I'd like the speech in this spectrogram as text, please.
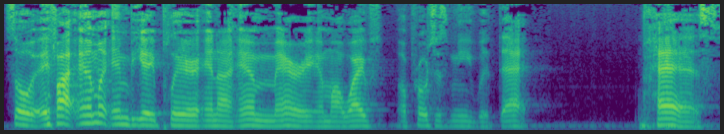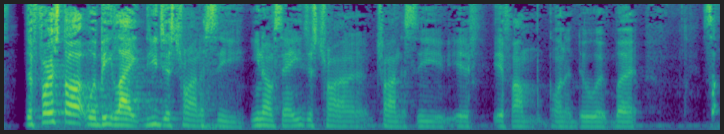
So if I am an NBA player and I am married and my wife approaches me with that pass, the first thought would be like you just trying to see, you know what I'm saying? You just trying to trying to see if if I'm going to do it, but so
